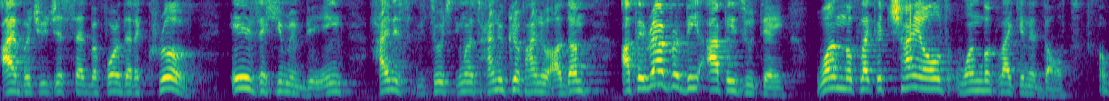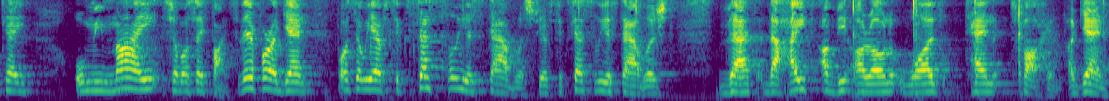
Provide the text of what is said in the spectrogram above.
I, but you just said before that a kruv is a human being. One looked like a child, one looked like an adult. Okay? Umimai, so we'll say fine. So therefore, again, we'll say we have successfully established, we have successfully established that the height of the aron was 10 tfachim. Again,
